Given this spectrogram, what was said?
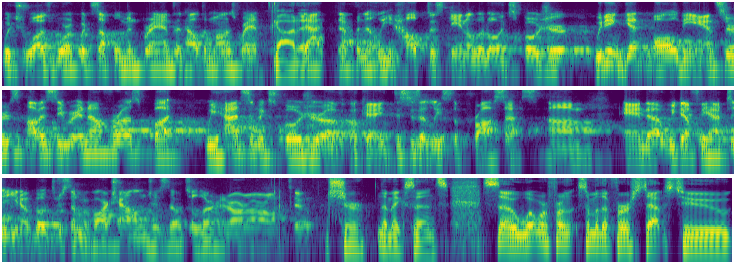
which was work with supplement brands and health and wellness brands got it. That definitely helped us gain a little exposure. We didn't get all the answers obviously written out for us but we had some exposure of okay this is at least the process. Um, and uh, we definitely had to you know go through some of our challenges though to learn it on our own too. Sure. That makes sense. So what were some of the first steps to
